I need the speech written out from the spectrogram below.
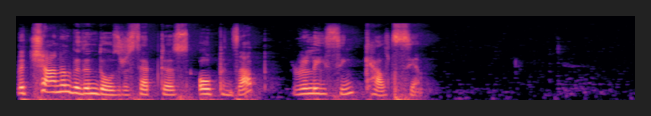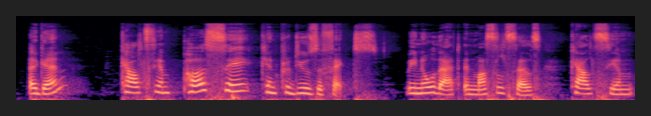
the channel within those receptors opens up, releasing calcium. Again, calcium per se can produce effects. We know that in muscle cells, calcium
